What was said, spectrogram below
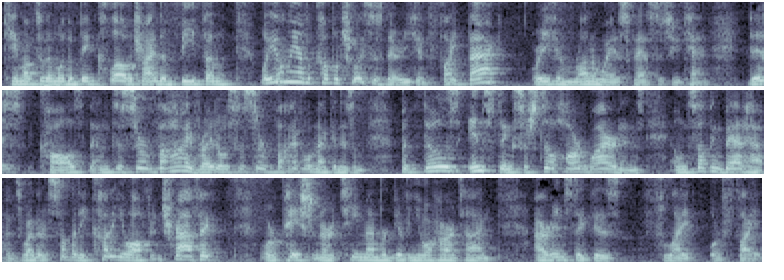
came up to them with a big club trying to beat them. Well, you only have a couple choices there. You can fight back or you can run away as fast as you can. This calls them to survive, right? It was a survival mechanism. But those instincts are still hardwired in us. And when something bad happens, whether it's somebody cutting you off in traffic or a patient or a team member giving you a hard time, our instinct is flight or fight.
